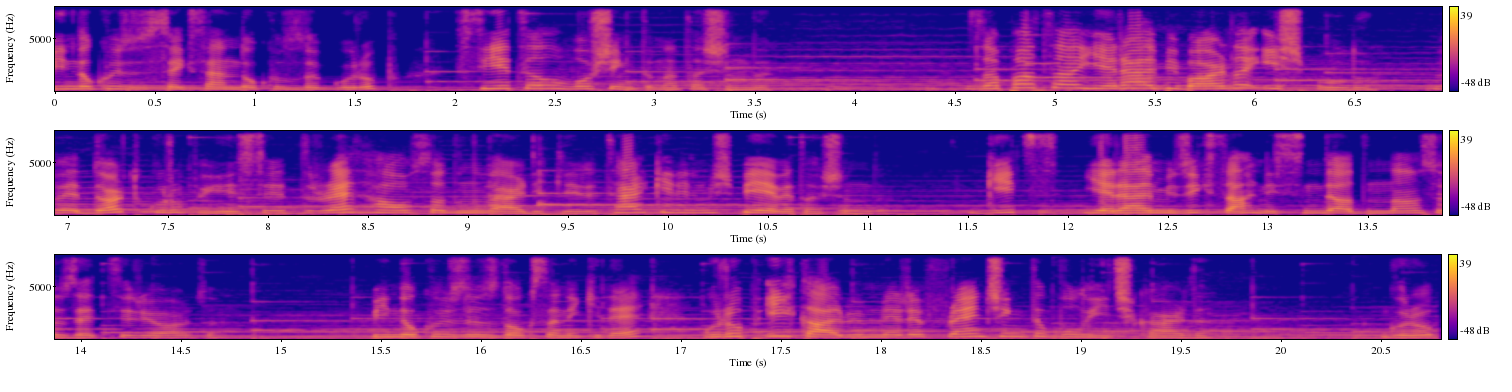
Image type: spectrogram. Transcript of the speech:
1989'da grup Seattle, Washington'a taşındı. Zapata yerel bir barda iş buldu ve dört grup üyesi The Red House adını verdikleri terk edilmiş bir eve taşındı. Gitz, yerel müzik sahnesinde adından söz ettiriyordu. 1992'de grup ilk albümleri Frenching the Bully'i çıkardı. Grup,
